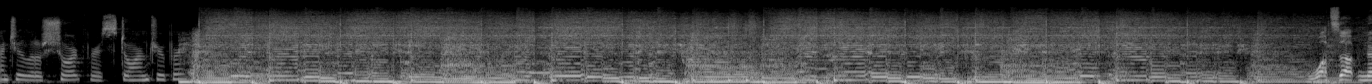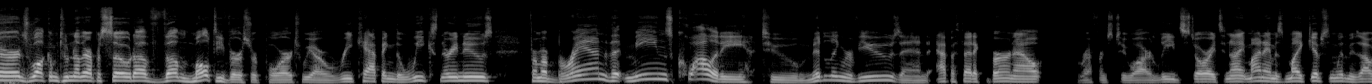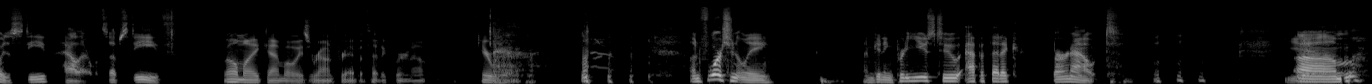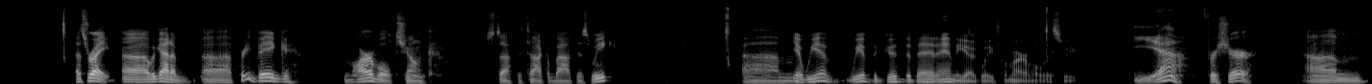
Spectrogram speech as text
Aren't you a little short for a stormtrooper? What's up, nerds? Welcome to another episode of The Multiverse Report. We are recapping the week's nerdy news from a brand that means quality to middling reviews and apathetic burnout. Reference to our lead story tonight. My name is Mike Gibson. With me, as always, is Steve Haller. What's up, Steve? Well, Mike, I'm always around for apathetic burnout. Here we are. Unfortunately, I'm getting pretty used to apathetic burnout. Yeah. Um, that's right. Uh, we got a, uh pretty big Marvel chunk stuff to talk about this week. Um, yeah, we have we have the good, the bad, and the ugly for Marvel this week. yeah, for sure. Um,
